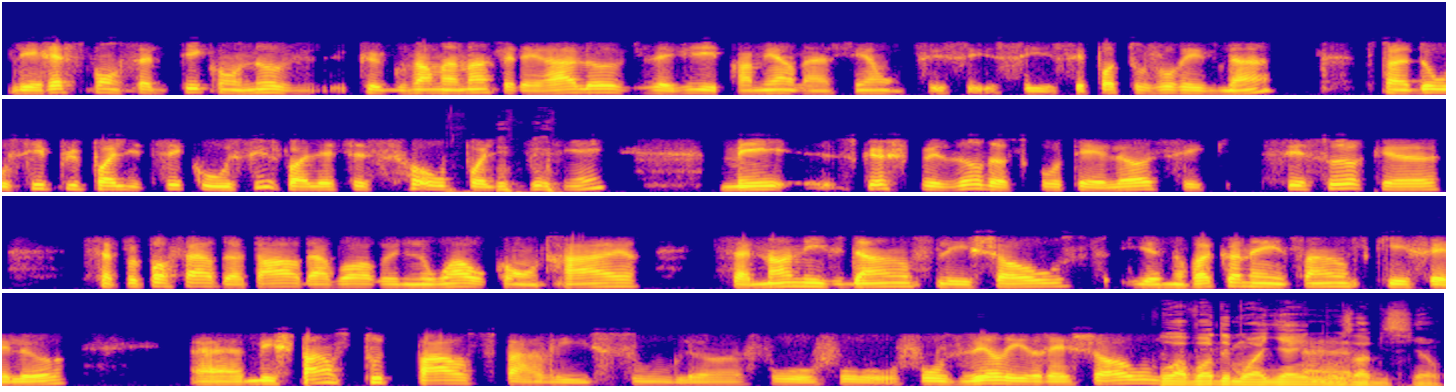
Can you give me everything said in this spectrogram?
les responsabilités qu'on a, que le gouvernement fédéral a vis-à-vis des Premières Nations. C'est pas toujours évident. C'est un dossier plus politique aussi. Je vais laisser ça aux politiciens. Mais ce que je peux dire de ce côté-là, c'est que c'est sûr que ça ne peut pas faire de tort d'avoir une loi. Au contraire, ça met en évidence les choses. Il y a une reconnaissance qui est faite là. Euh, mais je pense que tout passe par les sous. Il faut, faut, faut, se dire les vraies choses. Il faut avoir des moyens de nos euh, ambitions.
